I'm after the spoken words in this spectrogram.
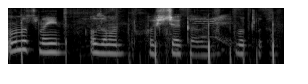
unutmayın. O zaman hoşça kalın. Mutlu kalın.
